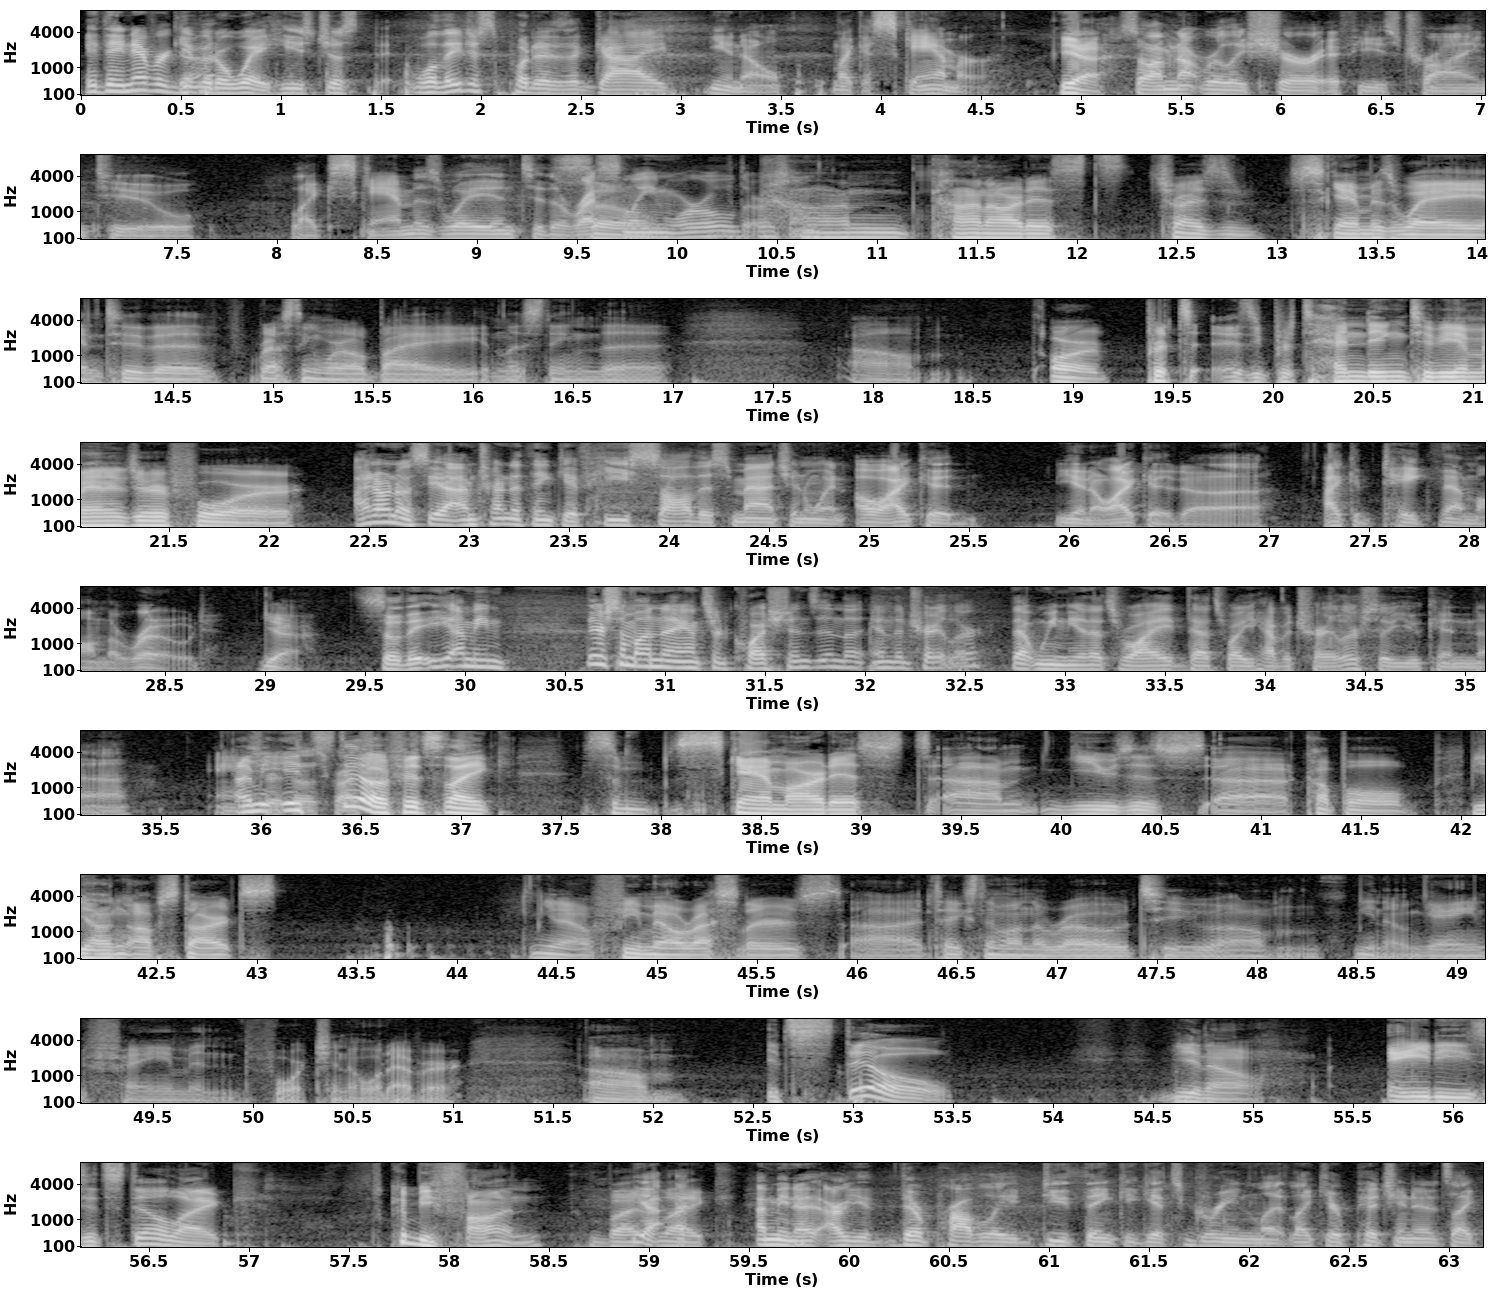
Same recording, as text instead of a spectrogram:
They never give it away. He's just well, they just put it as a guy, you know, like a scammer. Yeah. So I'm not really sure if he's trying to like scam his way into the So, wrestling world or something. Con con artist tries to scam his way into the wrestling world by enlisting the, um, or pret- is he pretending to be a manager for? I don't know. See, I'm trying to think if he saw this match and went, "Oh, I could, you know, I could, uh, I could take them on the road." Yeah. So they, I mean, there's some unanswered questions in the in the trailer that we knew. That's why that's why you have a trailer so you can uh, answer I mean, it's still questions. if it's like some scam artist um, uses uh, a couple young upstarts, you know, female wrestlers, uh, takes them on the road to um, you know gain fame and fortune or whatever. Um, it's still, you know, '80s. It's still like could be fun, but yeah, like I, mean, are you? They're probably. Do you think it gets greenlit? Like you're pitching it. It's like,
